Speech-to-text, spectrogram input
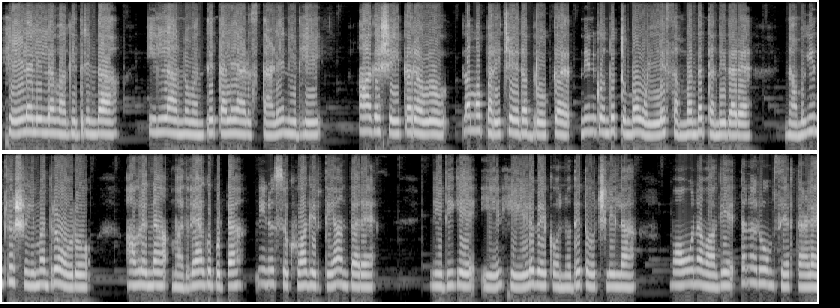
ಹೇಳಲಿಲ್ಲವಾಗಿದ್ರಿಂದ ಇಲ್ಲ ಅನ್ನುವಂತೆ ತಲೆ ಆಡಿಸ್ತಾಳೆ ನಿಧಿ. ಆಗ ಶೇಖರ್ ಅವರು, ನಮ್ಮ ಪರಿಚಯದ ಬ್ರೋಕರ್, ನಿನಗೊಂದು ತುಂಬಾ ಒಳ್ಳೆ ಸಂಬಂಧ ತಂದಿದ್ದಾರೆ. ನಮಗಿಂತಲೂ ಶ್ರೀಮಂತರು ಅವರು. ಅವರನ್ನ ಮದುವೆ ಆಗು ಪುಟ್ಟ, ನೀನು ಸುಖವಾಗಿರ್ತೀಯ? ಅಂತಾರೆ. ನಿಧಿಗೆ ಏನ್ ಹೇಳಬೇಕು ಅನ್ನೋದೇ ತೋಚಲಿಲ್ಲ. ಮೌನವಾಗಿ ತನ್ನ ರೂಮ್ ಸೇರ್ತಾಳೆ.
